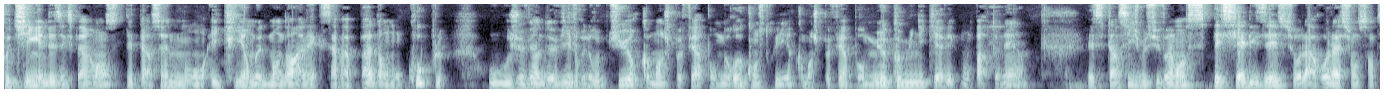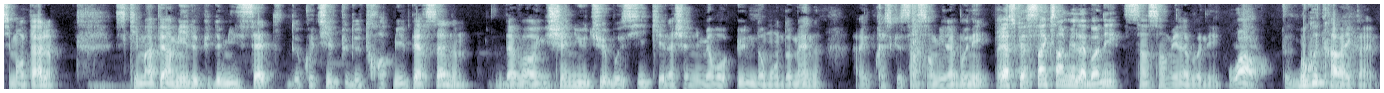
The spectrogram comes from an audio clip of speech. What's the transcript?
coachings et des expériences, des personnes m'ont écrit en me demandant Alex, ça va pas dans mon couple où je viens de vivre une rupture, comment je peux faire pour me reconstruire, comment je peux faire pour mieux communiquer avec mon partenaire? Et c'est ainsi que je me suis vraiment spécialisé sur la relation sentimentale, ce qui m'a permis depuis 2007 de coacher plus de 30 000 personnes, d'avoir une chaîne YouTube aussi qui est la chaîne numéro une dans mon domaine avec presque 500 000 abonnés. Presque 500 000 abonnés. 500 000 abonnés. Wow. C'est beaucoup de travail quand même.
